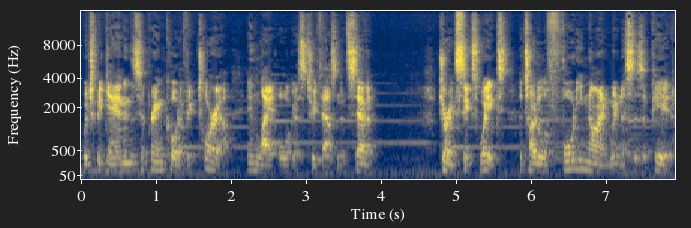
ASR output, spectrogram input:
which began in the Supreme Court of Victoria in late August 2007. During six weeks, a total of 49 witnesses appeared.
